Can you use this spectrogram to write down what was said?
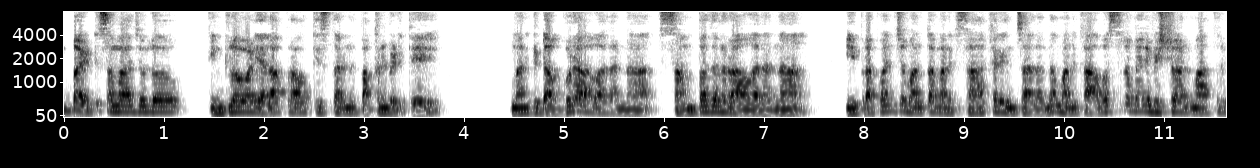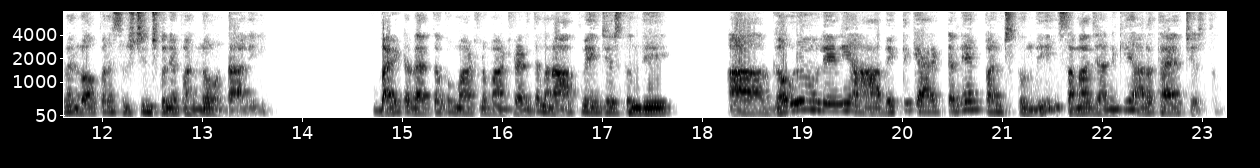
బయట సమాజంలో ఇంట్లో వాళ్ళు ఎలా ప్రవర్తిస్తారని పక్కన పెడితే మనకి డబ్బు రావాలన్నా సంపదలు రావాలన్నా ఈ ప్రపంచం అంతా మనకి సహకరించాలన్నా మనకు అవసరమైన విషయాలు మాత్రమే లోపల సృష్టించుకునే పనిలో ఉండాలి. బయట వ్యర్థపు మాటలు మాట్లాడితే మన ఆత్మ ఏం చేస్తుంది? ఆ గౌరవం లేని ఆ వ్యక్తి క్యారెక్టర్ నే పంచుతుంది సమాజానికి అలా తయారు చేస్తుంది.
